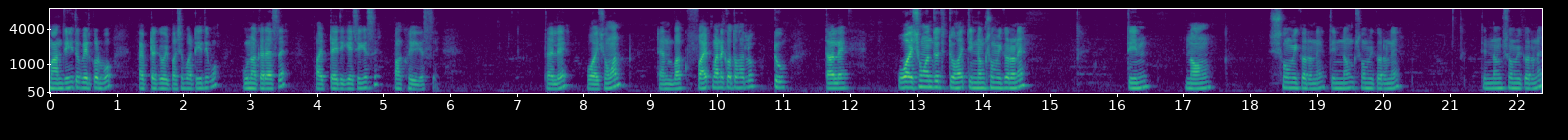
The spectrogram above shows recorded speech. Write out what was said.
মান যেহেতু বের করব ফাইভটাকে ওই পাশে পাঠিয়ে দিব। গুণ আকারে আছে ফাইভটা এদিকে এসে গেছে, ভাগ হয়ে গেছে। তাহলে ওয়াই সমান টেন ভাগ ফাইভ মানে কত হলো? টু তাহলে ওয়াই সমান যদি টু হয়, তিন নং সমীকরণে, তিন নং সমীকরণে, তিন নং সমীকরণে তিন নং সমীকরণে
